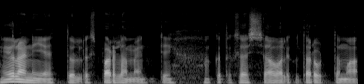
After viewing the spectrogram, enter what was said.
ei ole nii, et tuldaks parlamenti, hakatakse asja avalikult arutama,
